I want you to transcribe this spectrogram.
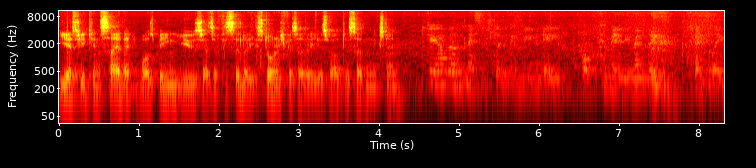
Yes, you can say that it was being used as a facility, storage facility as well to a certain extent. Do you have a message to the community or community members potentially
